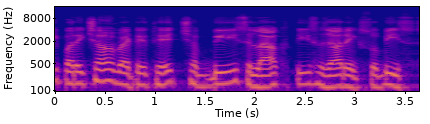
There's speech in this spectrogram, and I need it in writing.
कि परीक्षा में बैठे थे छब्बीस लाख तीस हज़ार एक सौ बीस।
